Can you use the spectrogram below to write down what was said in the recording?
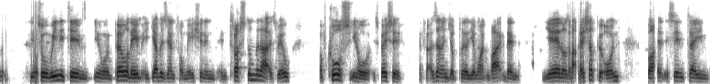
you know, so we need to, you know, empower them to give us information and, and trust them with that as well. Of course, you know, especially if it is an injured player you want back, then yeah, there's a pressure put on. But at the same time,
